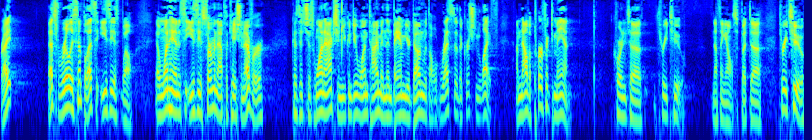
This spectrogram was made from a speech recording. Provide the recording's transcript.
right? That's really simple. That's the easiest, well, on one hand, it's the easiest sermon application ever, because it's just one action you can do one time and then bam, you're done with the rest of the Christian life. I'm now the perfect man, according to 3-2. Nothing else, but, uh, 3-2.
